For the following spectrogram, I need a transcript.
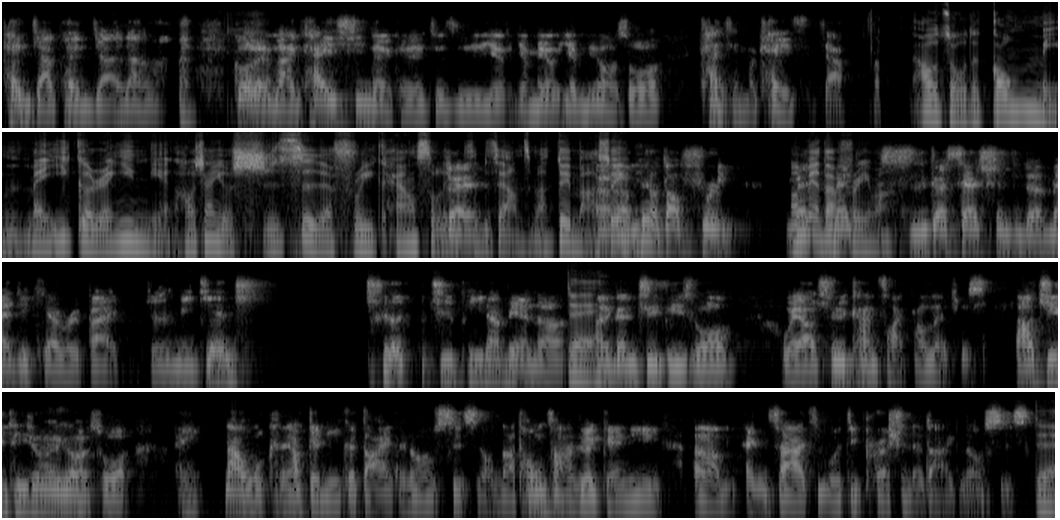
碰夹碰夹这样，过得蛮开心的，可是就是也也没有也没有说看什么 case 这样。澳洲的公民每一个人一年好像有十次的 free counseling，是不是这样子吗？对吗？所以、呃、没有到 free，哦，没有到 free 吗？十个 session 的 Medicare rebate，就是你今天。去了 GP 那边呢，对，他就跟 GP 说我要去看 psychologist，然后 GP 就会跟我说，哎，那我可能要给你一个 diagnosis 哦，那通常就会给你嗯 anxiety 或 depression 的 diagnosis，对，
